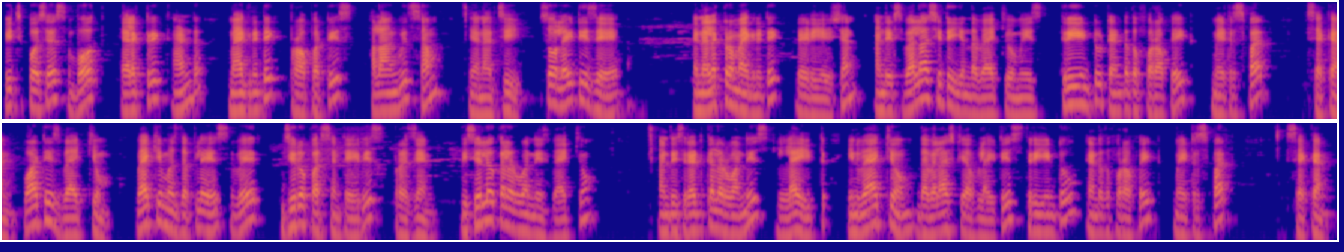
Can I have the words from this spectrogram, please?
which possess both electric and magnetic properties along with some energy. So light is a an electromagnetic radiation and its velocity in the vacuum is 3 into 10 to the power of 8 meters per second. What is vacuum? Vacuum is the place where 0% air is present. This yellow color one is vacuum and this red color one is light. In vacuum, the velocity of light is 3 into 10 to the power of 8 meters per second.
